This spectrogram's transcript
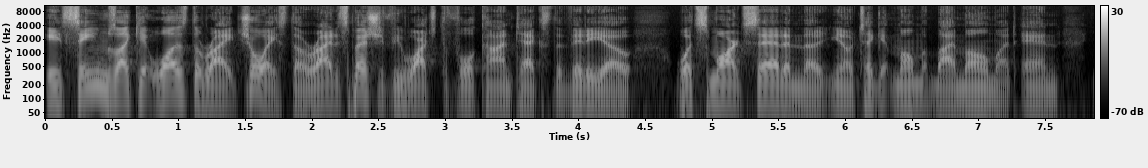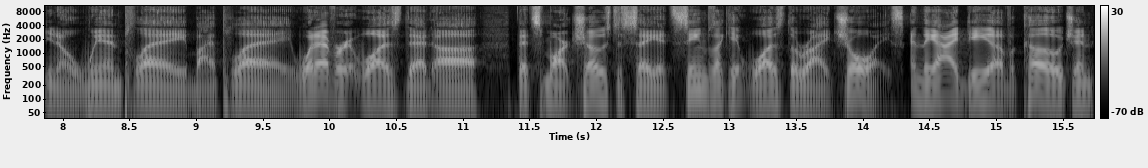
It seems like it was the right choice, though, right? Especially if you watch the full context of the video what Smart said and the you know take it moment by moment and you know win play by play whatever it was that uh, that Smart chose to say it seems like it was the right choice. And the idea of a coach and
